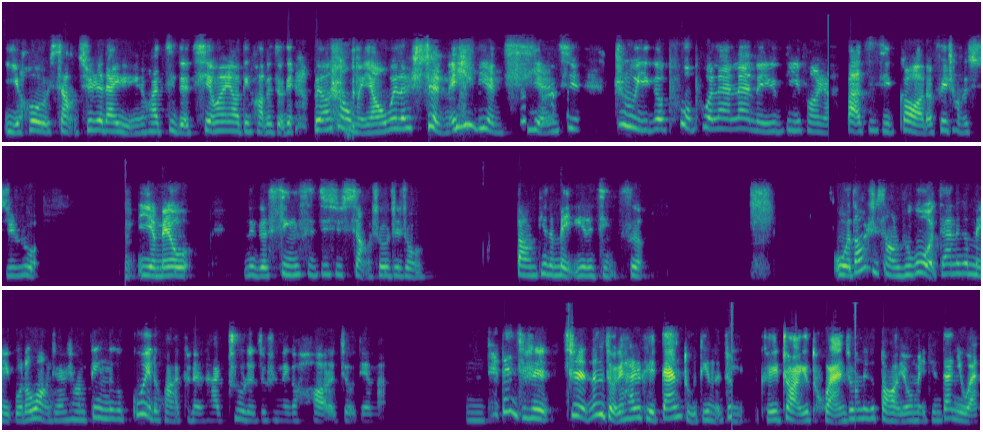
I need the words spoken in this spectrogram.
以后想去热带雨林的话，记得千万要订好的酒店，不要像我们一样为了省了一点钱去住一个破破烂烂的一个地方，然后把自己搞得非常的虚弱，也没有。那个心思继续享受这种当地的美丽的景色。我当时想，如果我在那个美国的网站上订那个贵的话，可能他住的就是那个好的酒店吧。嗯，但其实是那个酒店还是可以单独订的，就你可以找一个团，就那个导游每天带你玩，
